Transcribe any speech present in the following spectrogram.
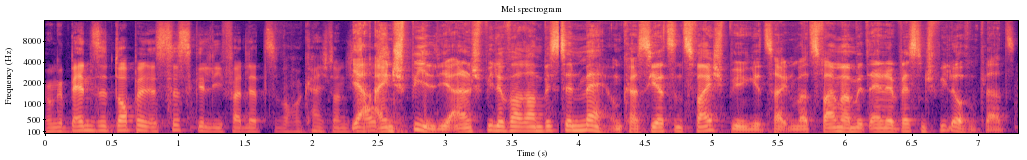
Junge, Benze Doppel-Assist geliefert letzte Woche. Kann ich doch nicht Ja, rausnehmen. ein Spiel. Die anderen Spiele waren ein bisschen meh. Und Cassie hat es in zwei Spielen gezeigt und war zweimal mit einer der besten Spiele auf dem Platz.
